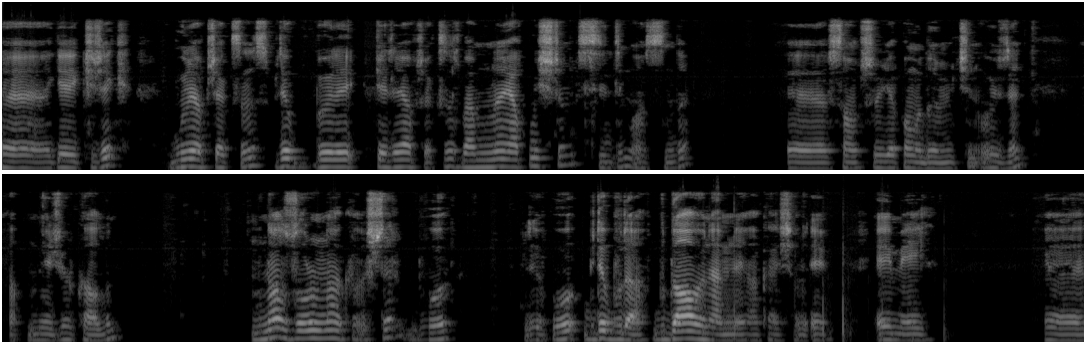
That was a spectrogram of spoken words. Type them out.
e, gerekecek. Bunu yapacaksınız. Bir de böyle şeyler yapacaksınız. Ben bunları yapmıştım. Sildim aslında. E, Samsung yapamadığım için. O yüzden mecbur kaldım. Bunlar zorunlu arkadaşlar. Bu bir de bu bir de bu da. Bu daha önemli arkadaşlar. E e-mail. Ee,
